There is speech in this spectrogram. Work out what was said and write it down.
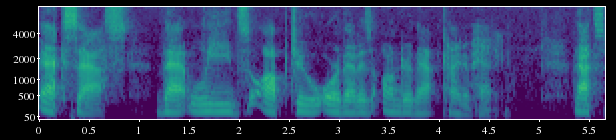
excess that leads up to or that is under that kind of heading. That's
